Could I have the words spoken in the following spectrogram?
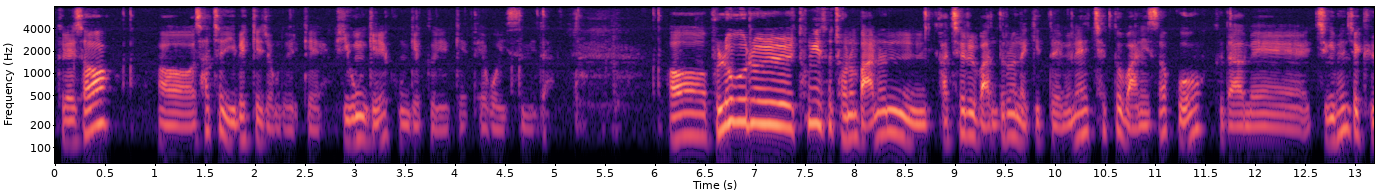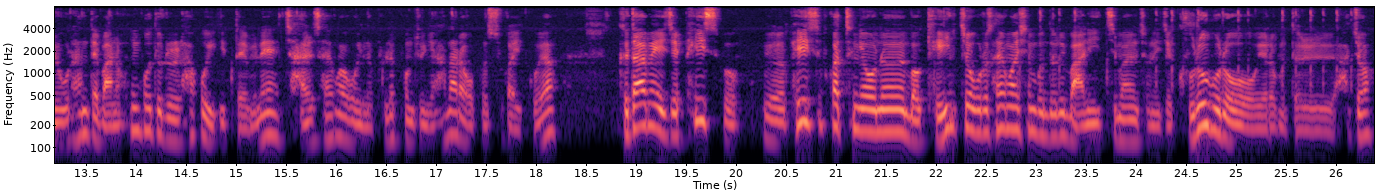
그래서 어, 4,200개 정도 이렇게 비공개, 공개글 이렇게 되고 있습니다. 어, 블로그를 통해서 저는 많은 가치를 만들어냈기 때문에 책도 많이 썼고 그 다음에 지금 현재 교육을 하는데 많은 홍보들을 하고 있기 때문에 잘 사용하고 있는 플랫폼 중에 하나라고 볼 수가 있고요. 그 다음에 이제 페이스북 그 페이스북 같은 경우는 뭐 개인적으로 사용하시는 분들이 많이 있지만 저는 이제 그룹으로 여러분들 하죠.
